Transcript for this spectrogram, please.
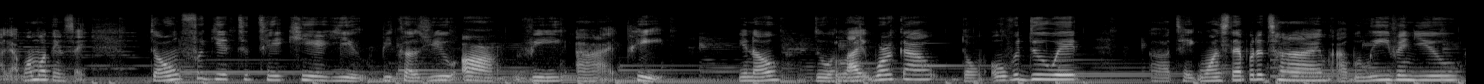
I got one more thing to say. Don't forget to take care of you because you are VIP. You know, do a light workout, don't overdo it. Uh, take one step at a time. I believe in you.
